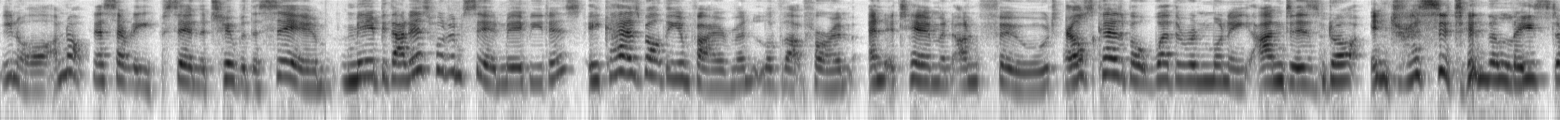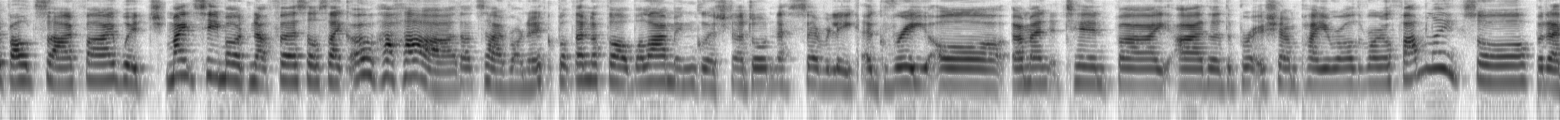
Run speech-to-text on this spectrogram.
you know, I'm not necessarily saying the two are the same. Maybe that is what I'm saying. Maybe it is. He cares about the environment. Love that for him. Entertainment and food. He also cares about weather and money and is not interested in the least about sci-fi, which might seem odd. And at first I was like, oh, haha, that's ironic. But then I thought, well, I'm English and I don't necessarily agree or I'm entertained by either the British Empire or the royal family. So, but I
